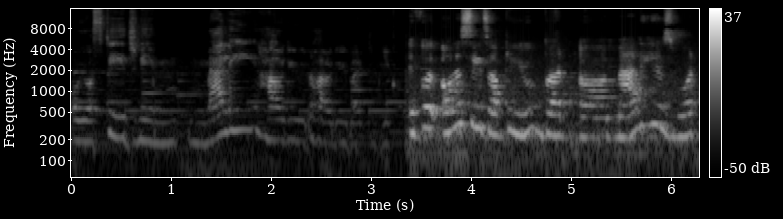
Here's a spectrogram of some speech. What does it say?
or your stage name, Mali? How do you how do you like to be called? If honestly, it's up to you. But uh, Mali is what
